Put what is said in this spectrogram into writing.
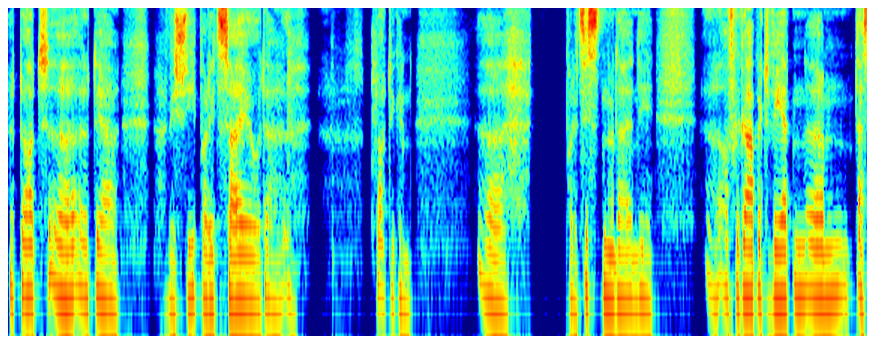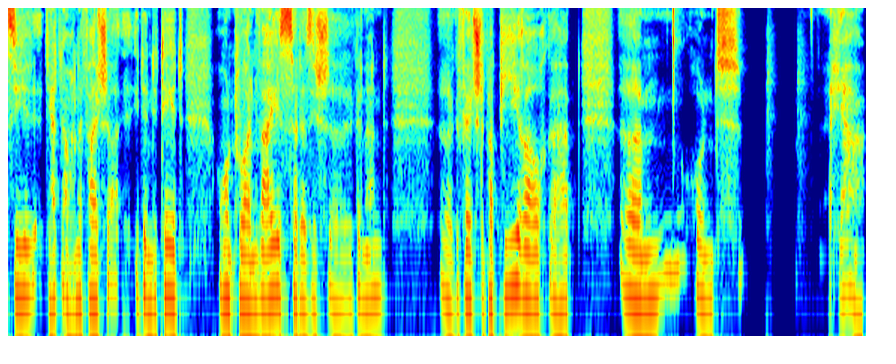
äh, dort äh, der Vichy-Polizei oder äh, dortigen äh, Polizisten oder in die aufgegabelt werden, ähm, dass sie, die hatten auch eine falsche Identität. Antoine Weiss hat er sich äh, genannt, äh, gefälschte Papiere auch gehabt. Ähm, und ja,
